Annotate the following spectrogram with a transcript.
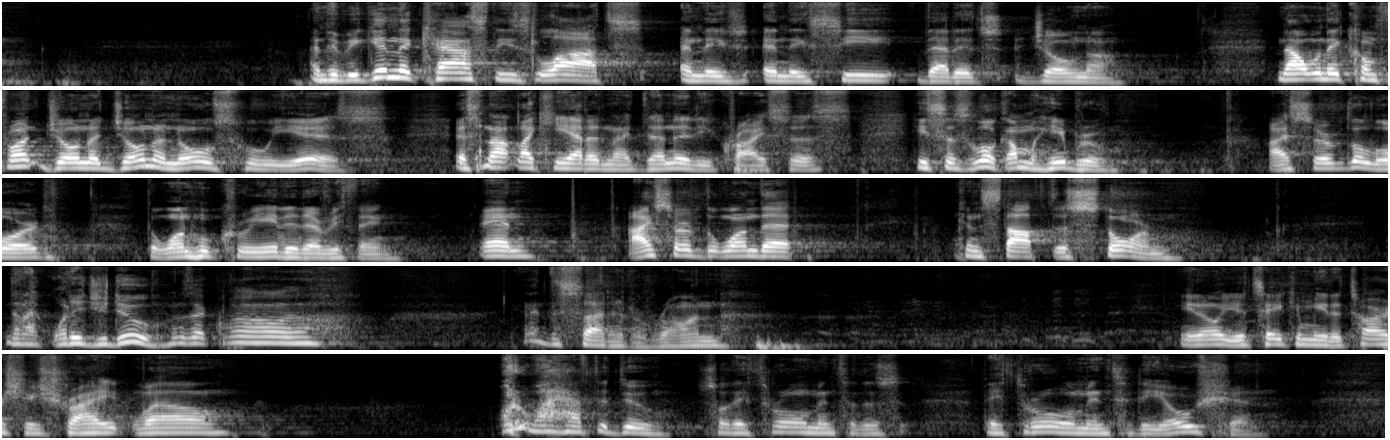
And they begin to cast these lots, and they, and they see that it's Jonah. Now, when they confront Jonah, Jonah knows who he is. It's not like he had an identity crisis. He says, Look, I'm a Hebrew. I serve the Lord, the one who created everything. And I serve the one that can stop the storm. And they're like, What did you do? I was like, Well, I decided to run. You know, you're taking me to Tarshish, right? Well, what do I have to do? So they throw him into this, they throw him into the ocean.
